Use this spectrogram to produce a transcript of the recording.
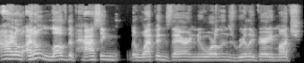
I don't, I don't love the passing, the weapons there in New Orleans really very much.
